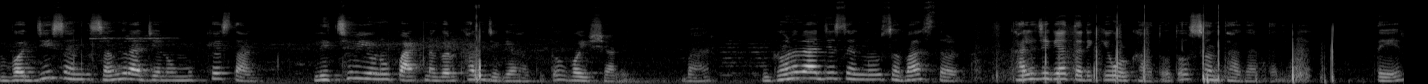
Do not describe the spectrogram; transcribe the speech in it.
વજ્જી સંઘ સંઘ રાજ્યનું મુખ્ય સ્થાન લીછવીઓનું પાટનગર ખાલી જગ્યા હતું, તો વૈશાલી. બાર. ગણરાજ્ય સંઘનું સભા સ્થળ ખાલી જગ્યા તરીકે ઓળખાતો, તો સંથાગાર તરીકે. તેર.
